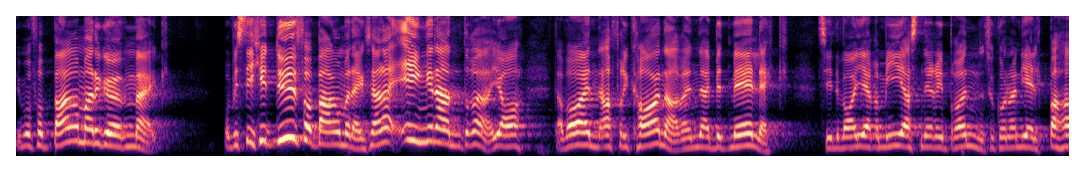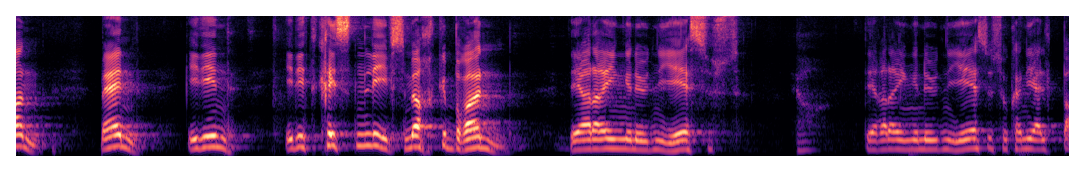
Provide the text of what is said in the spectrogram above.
Du må forbarme deg over meg. Og hvis ikke du forbarmer deg, så er det ingen andre. Ja, det var en afrikaner, en Ebedmelek. Siden det var Jeremias nede i brønnen, så kunne han hjelpe han. Men i, din, i ditt kristenlivs mørke brønn, der er det ingen uten Jesus. Ja, Der er det ingen uten Jesus som kan hjelpe.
